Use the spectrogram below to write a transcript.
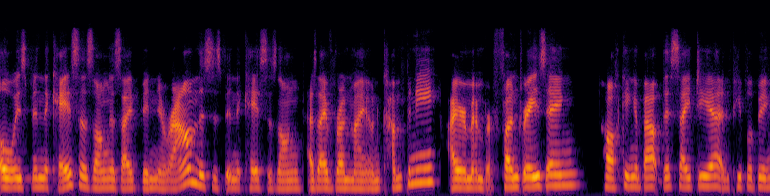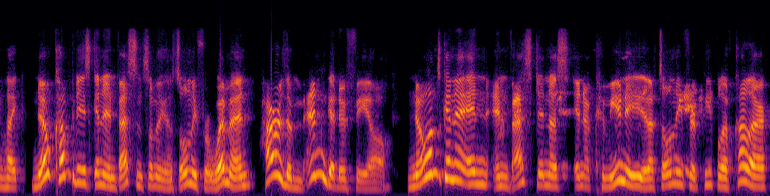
always been the case as long as i've been around. This has been the case as long as i've run my own company. I remember fundraising talking about this idea and people being like no company is going to invest in something that's only for women. How are the men going to feel? No one's going to in- invest in us in a community that's only for people of color.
